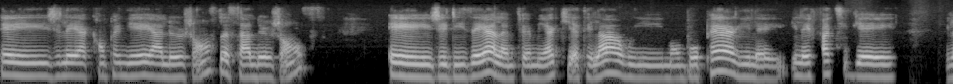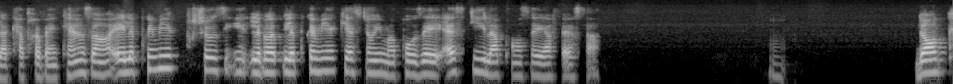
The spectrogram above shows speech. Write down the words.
et je l'ai accompagné à l'urgence, la salle d'urgence. Et je disais à l'infirmière qui était là, oui, mon beau-père, il est, il est fatigué, il a 95 ans. Et la première chose, la, première question il m'a posée, est-ce qu'il a pensé à faire ça? Hmm. Donc,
